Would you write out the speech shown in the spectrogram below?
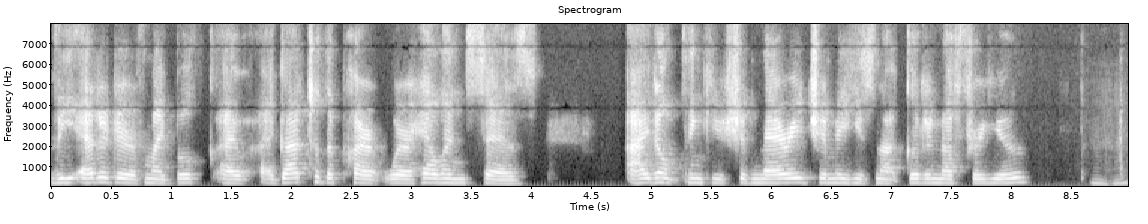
the editor of my book, I, I got to the part where Helen says, I don't think you should marry Jimmy. He's not good enough for you. Mm-hmm.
